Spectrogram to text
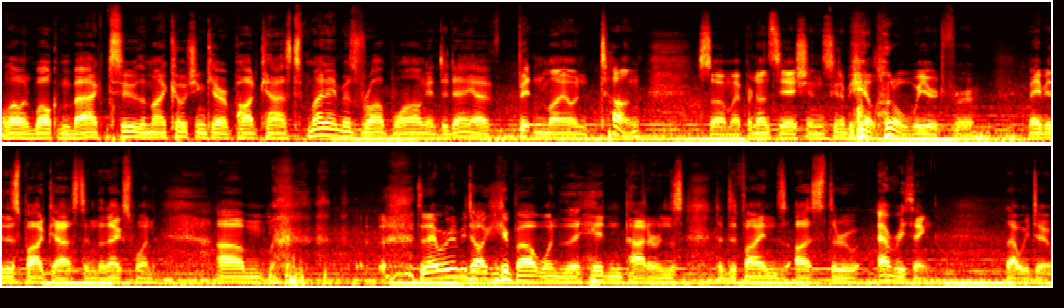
Hello and welcome back to the My Coaching Care podcast. My name is Rob Wong, and today I've bitten my own tongue, so my pronunciation is going to be a little weird for maybe this podcast and the next one. Um, today we're going to be talking about one of the hidden patterns that defines us through everything that we do.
